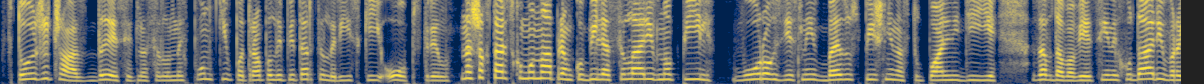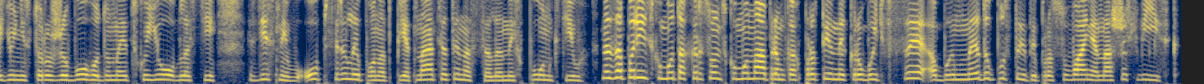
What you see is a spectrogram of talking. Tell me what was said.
В той же час 10 населених пунктів потрапили під артилерійський обстріл. На Шахтарському напрямку біля села Рівнопіль ворог здійснив безуспішні наступальні дії. Завдав авіаційних ударів в районі Сторожового Донецької області. Здійснив обстріли понад 15 населених пунктів. На Запорізькому та Херсонському напрямках противник робить все, аби не допустити просування наших військ.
